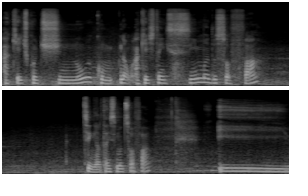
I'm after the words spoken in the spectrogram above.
A Kate continua com. Não, a Kate tá em cima do sofá. Sim, ela tá em cima do sofá. E.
